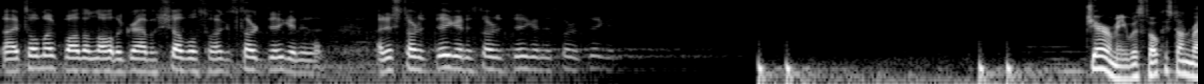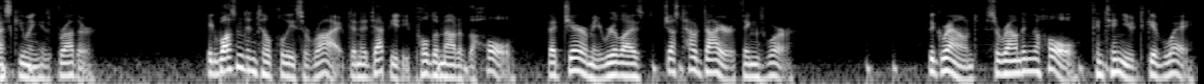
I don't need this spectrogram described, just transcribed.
I told my father-in-law to grab a shovel so I could start digging, and I, I just started digging and started digging and started digging. Jeremy was focused on rescuing his brother. It wasn't until police arrived and a deputy pulled him out of the hole that Jeremy realized just how dire things were. The ground surrounding the hole continued to give way.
